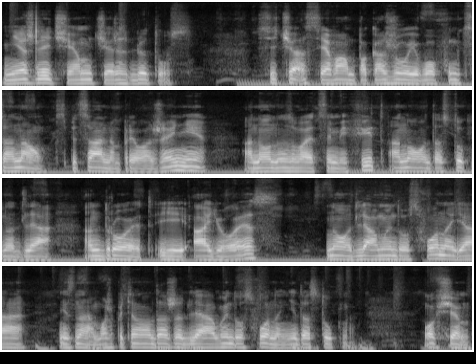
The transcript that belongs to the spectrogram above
нежели чем через Bluetooth. Сейчас я вам покажу его функционал в специальном приложении. Оно называется Mi Fit, оно доступно для Android и iOS, но для Windows Phone я не знаю, может быть оно даже для Windows Phone недоступно. В общем,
